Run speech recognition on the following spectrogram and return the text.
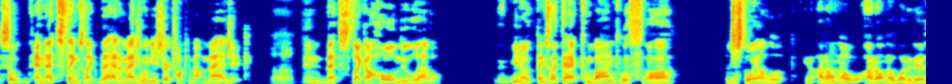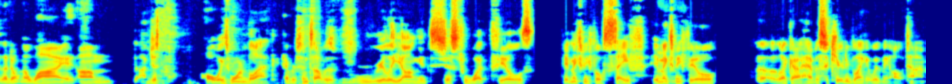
So, and that's things like that. Imagine when you start talking about magic, Uh-huh. then that's like a whole new level. You know, things like that combined with uh, just the way I look. You know, I don't know. I don't know what it is. I don't know why. Um, I've just always worn black ever since I was really young. It's just what feels. It makes me feel safe. It makes me feel uh, like I have a security blanket with me all the time.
